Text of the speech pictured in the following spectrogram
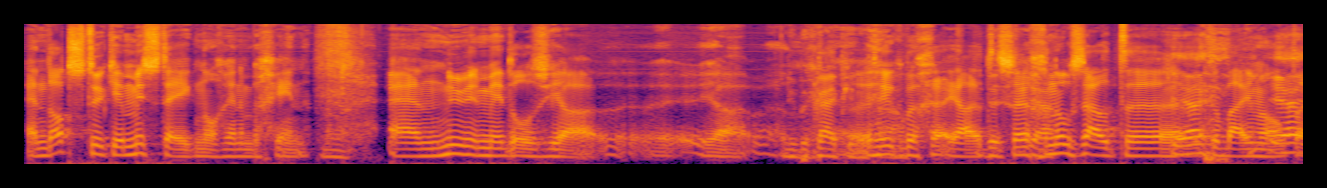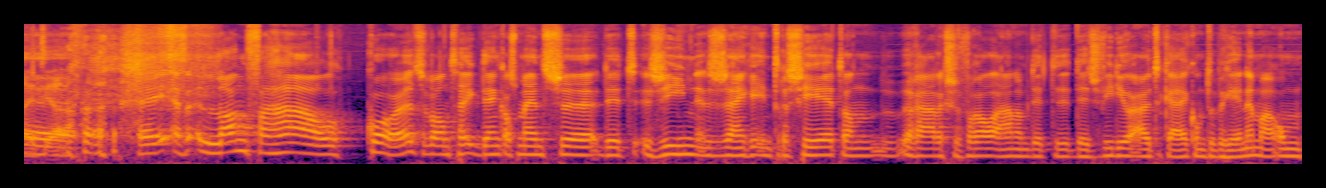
En dat stukje miste ik nog in het begin. Ja. En nu inmiddels, ja. Uh, ja nu begrijp je het. Ik begrijp, ja, het is uh, ja. genoeg zout ja. bij me altijd. Ja, Hey, even, lang verhaal kort, want ik denk als mensen dit zien en ze zijn geïnteresseerd, dan raad ik ze vooral aan om dit, dit, deze video uit te kijken om te beginnen. Maar om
